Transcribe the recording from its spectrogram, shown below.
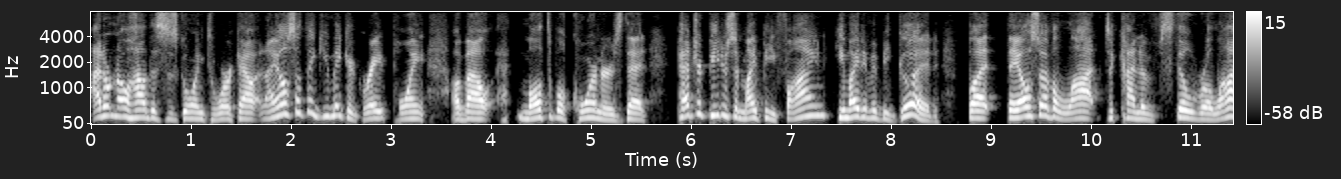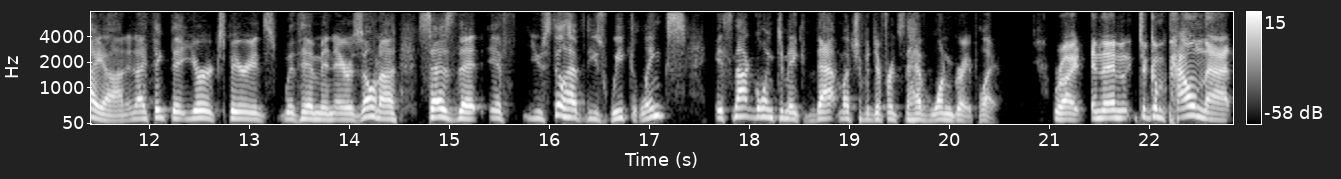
I don't know how this is going to work out. And I also think you make a great point about multiple corners that Patrick Peterson might be fine. He might even be good, but they also have a lot to kind of still rely on. And I think that your experience with him in Arizona says that if you still have these weak links, it's not going to make that much of a difference to have one great player. Right. And then to compound that,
